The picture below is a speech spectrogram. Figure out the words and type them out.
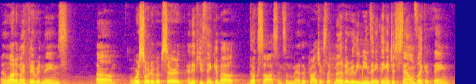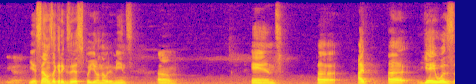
and a lot of my favorite names um, were sort of absurd. And if you think about duck sauce and some of my other projects, like none of it really means anything. It just sounds like a thing. Yeah. yeah it sounds like it exists, but you don't know what it means. Um, and uh, I, uh, Ye was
